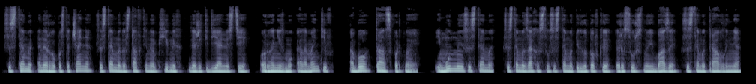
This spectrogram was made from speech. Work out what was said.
системи енергопостачання, системи доставки необхідних для життєдіяльності організму елементів, або транспортної, імунної системи, системи захисту, системи підготовки ресурсної бази, системи травлення,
